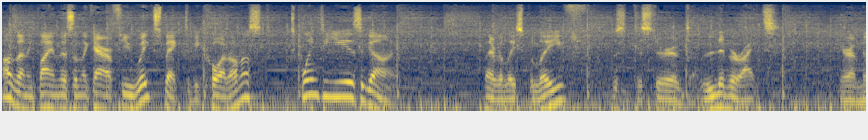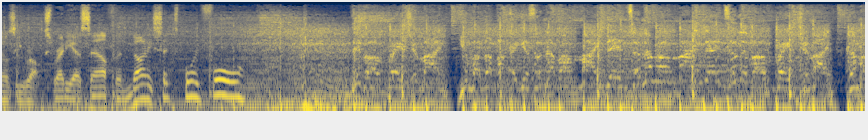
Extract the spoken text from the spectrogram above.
I was only playing this in the car a few weeks back, to be quite honest. 20 years ago, they released Believe. This is Disturbed Liberate. Here on Millsy Rocks Radio South and 96.4. Liberate your mind, you motherfucker, yes, so never mind it, so never mind it, so liberate your mind. Come motherfucker,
